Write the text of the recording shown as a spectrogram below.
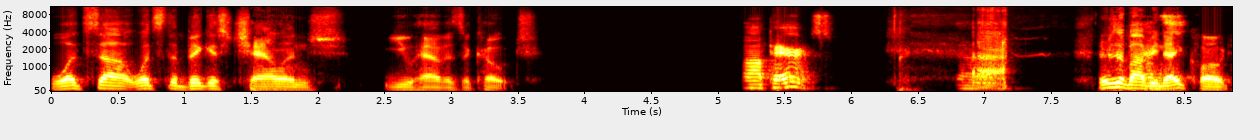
What's uh what's the biggest challenge you have as a coach? Uh, parents. Uh, There's a Bobby Knight quote.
